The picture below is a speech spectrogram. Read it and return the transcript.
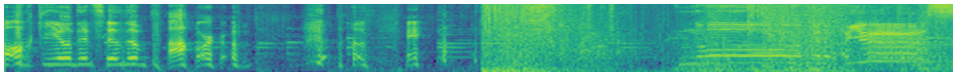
Hulk yielded to the power of, of Thanos. No! Gonna. Yes!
